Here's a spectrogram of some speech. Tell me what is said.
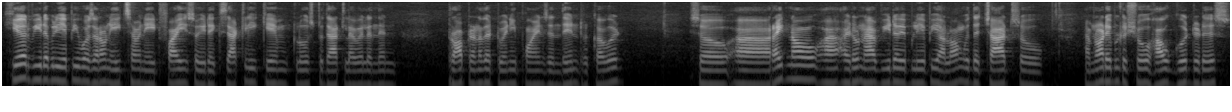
here VWAP was around 8785 so it exactly came close to that level and then dropped another 20 points and then recovered. So uh, right now uh, I don't have VWAP along with the chart so I'm not able to show how good it is.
